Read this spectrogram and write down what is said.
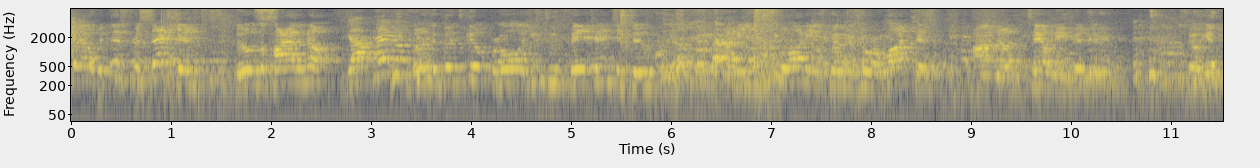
well, with this recession, bills are piling up. got paid. So it's a good skill for all you two to pay attention to. Yep. I mean, you two audience members who are watching on uh, the tailgate vision. So here we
